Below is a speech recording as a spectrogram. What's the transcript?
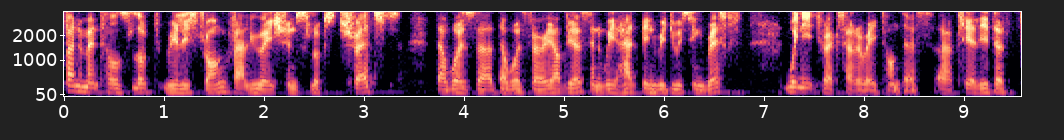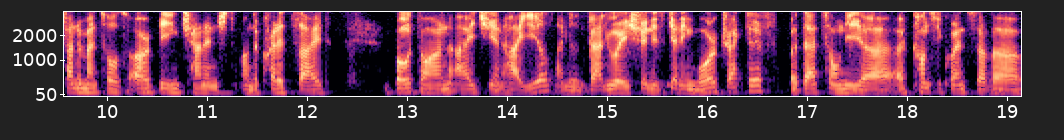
Fundamentals looked really strong. Valuations looked stretched. That was uh, that was very obvious, and we had been reducing risks. We need to accelerate on this. Uh, clearly, the fundamentals are being challenged on the credit side both on IG and high yield. I mean, valuation is getting more attractive, but that's only a, a consequence of uh,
